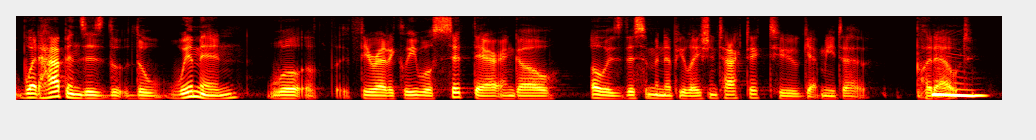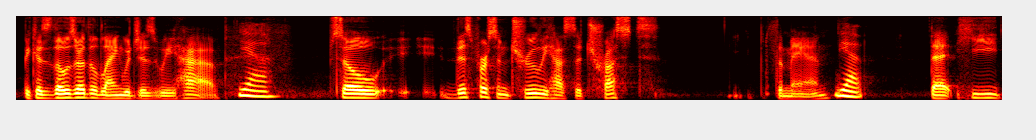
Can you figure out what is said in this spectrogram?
what happens is the the women will uh, theoretically will sit there and go, "Oh, is this a manipulation tactic to get me to put mm. out?" Because those are the languages we have. Yeah. So this person truly has to trust the man Yeah. that he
